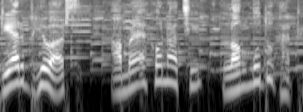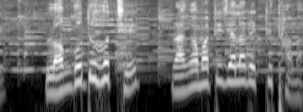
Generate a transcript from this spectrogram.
ডিয়ার ভিউয়ার্স আমরা এখন আছি লংগদু ঘাটে লংগদু হচ্ছে রাঙামাটি জেলার একটি থানা।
